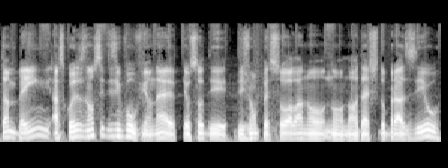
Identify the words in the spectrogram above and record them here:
também as coisas não se desenvolviam, né? Eu sou de, de João Pessoa lá no, no Nordeste do Brasil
